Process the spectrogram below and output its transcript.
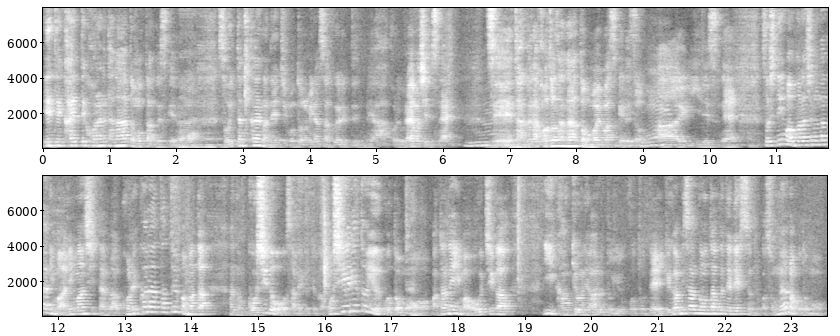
得て帰ってこられたなと思ったんですけれども、えーそういった機会がね地元の皆さん増えるっていやーこれ羨ましいですね。うん。贅沢なことだなと思いますけれど、そうですね。はいいいですね。そして今お話の中にもありましたがこれから例えばまたあのご指導をされるというか教えるということもまたね今お家がいい環境にあるということで池上さんのお宅でレッスンとかそんなようなことも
